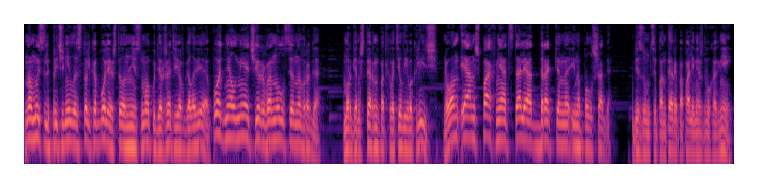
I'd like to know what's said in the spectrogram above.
но мысль причинила столько боли, что он не смог удержать ее в голове, поднял меч и рванулся на врага. Моргенштерн подхватил его клич. Он и Аншпах не отстали от Драккена и на полшага. Безумцы-пантеры попали между двух огней.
